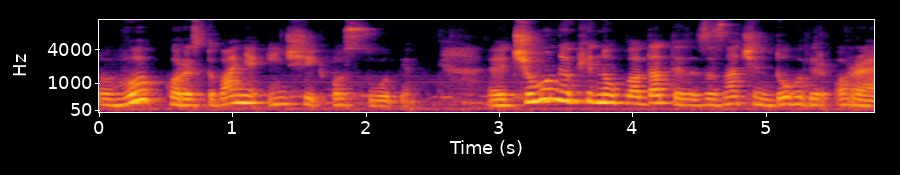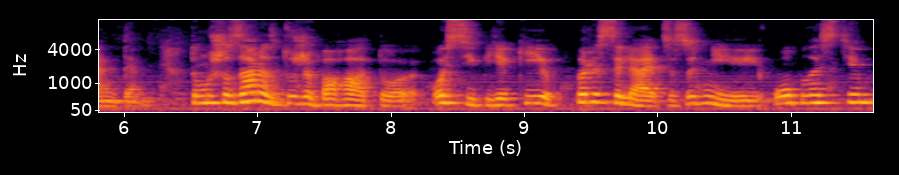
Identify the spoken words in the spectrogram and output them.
в користування іншій особі. Е, Чому необхідно укладати зазначений договір оренди? Тому що зараз дуже багато осіб, які переселяються з однієї області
